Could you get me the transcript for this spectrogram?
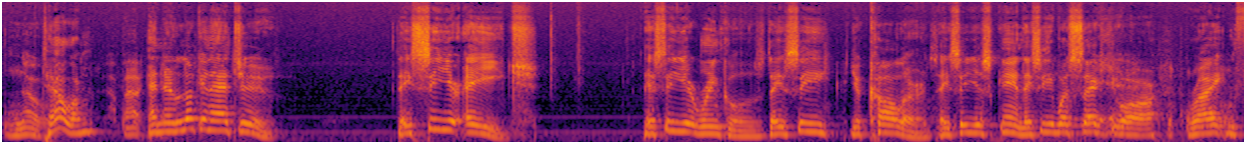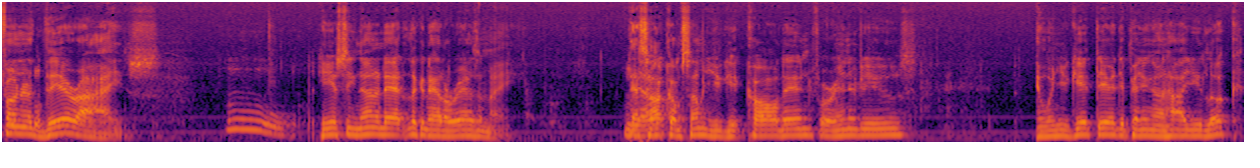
No. tell them, about and they're looking at you. They see your age. They see your wrinkles. They see your color. They see your skin. They see what sex you are right in front of their eyes. You can't see none of that looking at a resume. That's No. how come some of you get called in for interviews. And when you get there, depending on how you look,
